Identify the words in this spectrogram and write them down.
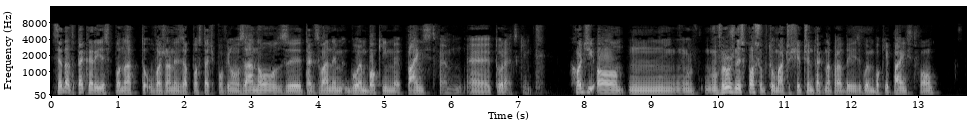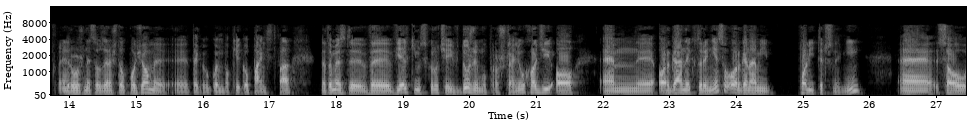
Sedat Peker jest ponadto uważany za postać powiązaną z tak zwanym głębokim państwem e, tureckim. Chodzi o, mm, w różny sposób tłumaczy się, czym tak naprawdę jest głębokie państwo. Różne są zresztą poziomy tego głębokiego państwa. Natomiast w wielkim skrócie i w dużym uproszczeniu chodzi o organy, które nie są organami politycznymi, E, są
